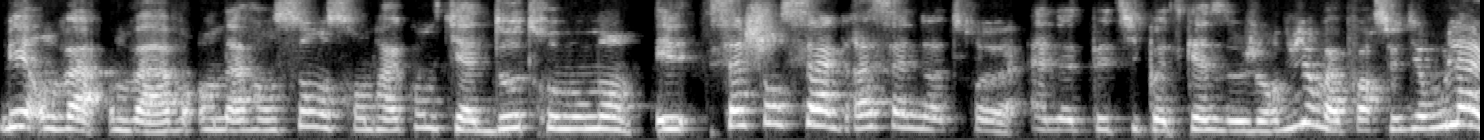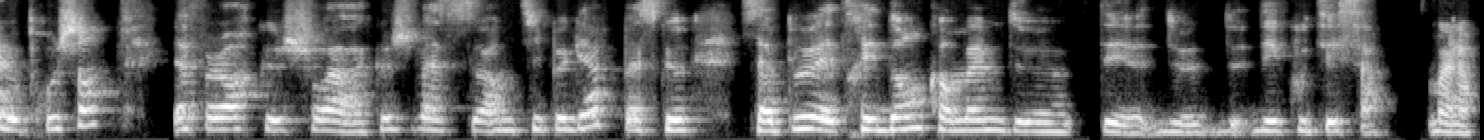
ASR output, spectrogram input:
Mais on va, on va en avançant, on se rendra compte qu'il y a d'autres moments. Et sachant ça, grâce à notre, à notre petit podcast d'aujourd'hui, on va pouvoir se dire, oula, le prochain, il va falloir que je, sois, que je fasse un petit peu gaffe parce que ça peut être aidant quand même d'écouter ça. Voilà.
